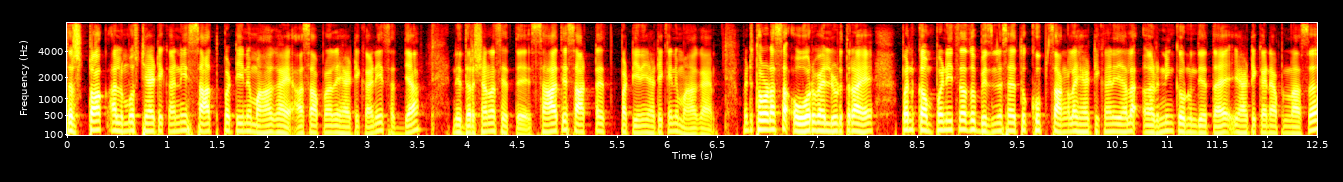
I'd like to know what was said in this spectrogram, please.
तर स्टॉक ऑलमोस्ट ह्या ठिकाणी सात पटीने महाग आहे असं आपल्याला ह्या ठिकाणी सध्या निदर्शन निदर्शनास येते. आहे सहा ते साठ पटीने ह्या ठिकाणी महाग आहे. म्हणजे थोडासा ओव्हर व्हॅल्यूड तर आहे पण कंपनीचा जो बिझनेस आहे तो खूप चांगला ह्या ठिकाणी ह्याला अर्निंग करून देत आहे ह्या ठिकाणी आपल्याला असं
